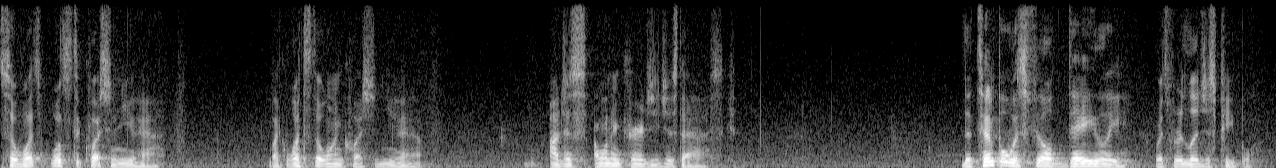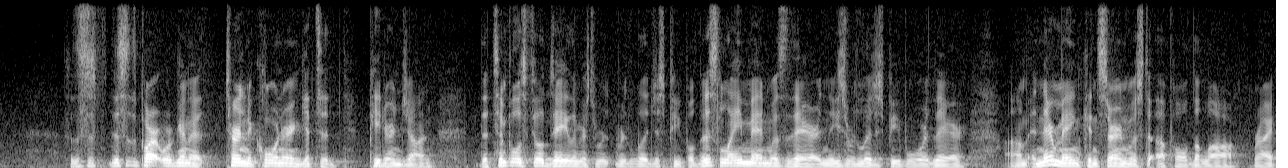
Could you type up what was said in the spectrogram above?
So what's, what's the question you have? Like, what's the one question you have? I just, I want to encourage you just to ask. The temple was filled daily with religious people. So this is, this is the part we're going to turn the corner and get to Peter and John. The temple was filled daily with re- religious people. This lame man was there, and these religious people were there. Um, and their main concern was to uphold the law, right?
